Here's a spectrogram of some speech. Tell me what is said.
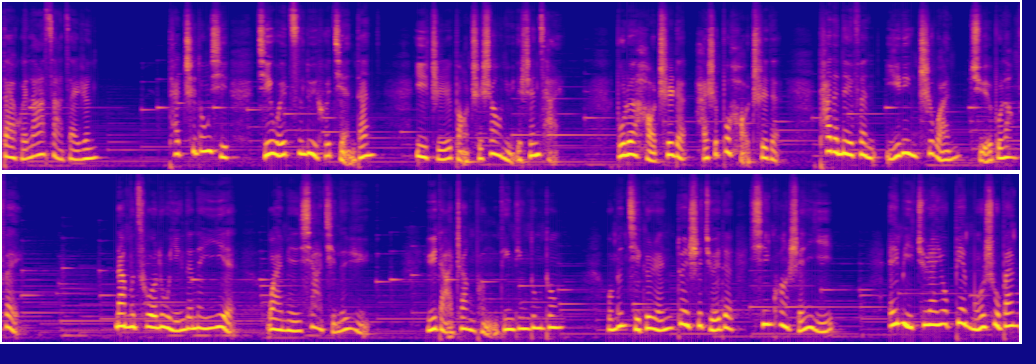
带回拉萨再扔。他吃东西极为自律和简单，一直保持少女的身材。不论好吃的还是不好吃的，他的那份一定吃完，绝不浪费。纳木错露营的那一夜，外面下起了雨。雨打帐篷叮叮咚咚，我们几个人顿时觉得心旷神怡。艾米居然又变魔术般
